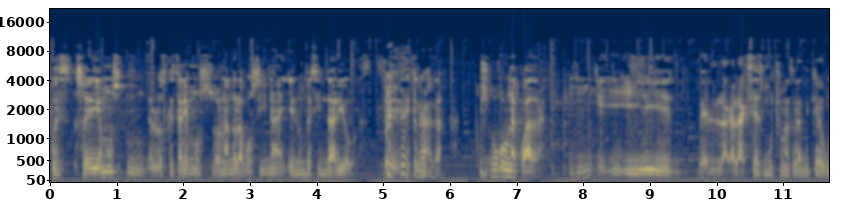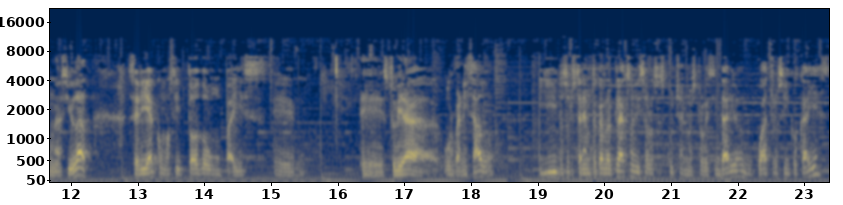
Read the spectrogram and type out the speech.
pues seríamos mm, los que estaríamos sonando la bocina y en un vecindario de. Una cuadra. Ujú, Y, y- y la galaxia es mucho más grande que una ciudad. Sería como si todo un país eh, eh, estuviera urbanizado y nosotros estaríamos tocando el claxon y solo se escucha en nuestro vecindario, en cuatro o cinco calles,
